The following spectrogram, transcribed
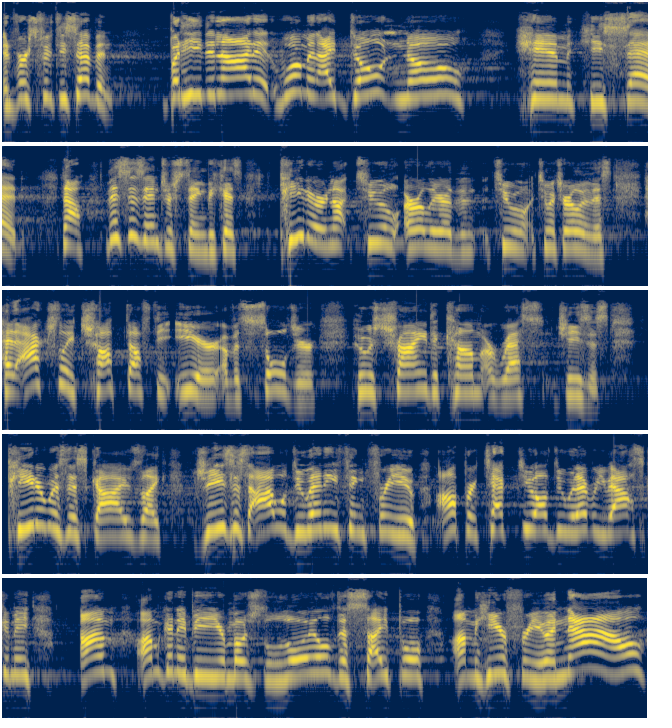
in verse 57, but he denied it. Woman, I don't know him, he said. Now, this is interesting because Peter, not too earlier than too, too much earlier than this, had actually chopped off the ear of a soldier who was trying to come arrest Jesus. Peter was this guy who's like, Jesus, I will do anything for you. I'll protect you. I'll do whatever you ask of me. I'm, I'm going to be your most loyal disciple. I'm here for you. And now,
